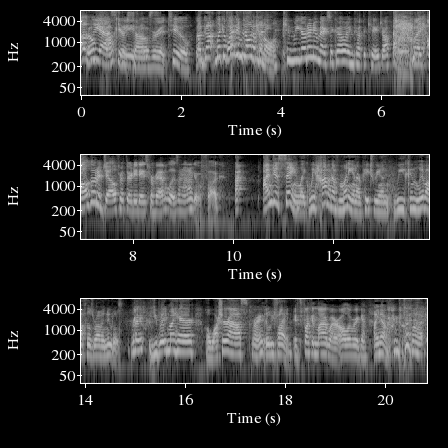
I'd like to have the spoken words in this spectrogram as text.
ugly Go ass fuck cage yourselves. over it too. a got like a fucking dog somebody- kennel Can we go to New Mexico and cut the cage off? Of it? like I'll go to jail for 30 days for vandalism. I don't give a fuck. I'm just saying like we have enough money in our Patreon we can live off those ramen noodles Right? you braid my hair I'll wash your ass Right. it'll be fine It's fucking Loudwire all over again. I know fuck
